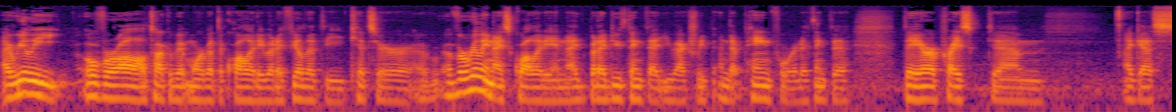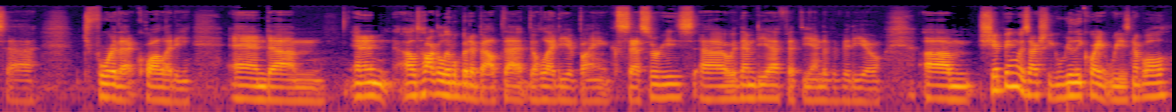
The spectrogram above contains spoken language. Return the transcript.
I really, overall, I'll talk a bit more about the quality, but I feel that the kits are of a really nice quality, and I, but I do think that you actually end up paying for it. I think that they are priced, um, I guess, uh, for that quality. And um, and I'll talk a little bit about that, the whole idea of buying accessories uh, with MDF at the end of the video. Um, shipping was actually really quite reasonable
